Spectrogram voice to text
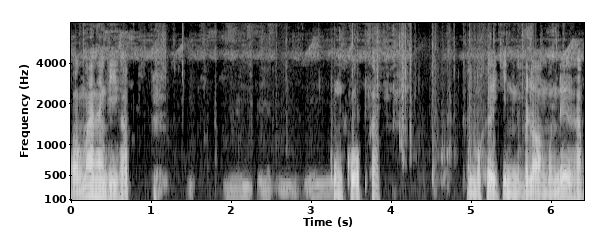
ออกมาทั้งทีครับผงกบครับคันบ่เคยกินก็ไปลองเบิ่งเด้อครับ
